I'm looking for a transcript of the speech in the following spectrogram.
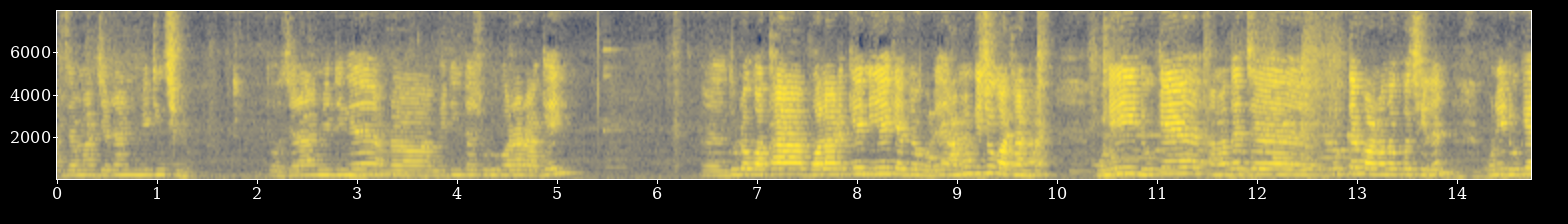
আজ আমার জেনারেল মিটিং ছিল। তো জেনারেল মিটিংয়ে আমরা মিটিংটা শুরু করার আগেই দুটো কথা বলারকে নিয়ে কেন্দ্র করে এমন কিছু কথা নয় উনি ঢুকে আমাদের যে পূর্তের কর্মাধ্যক্ষ ছিলেন উনি ঢুকে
